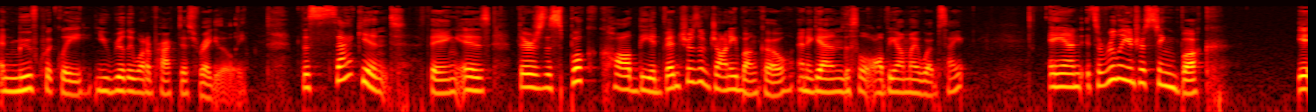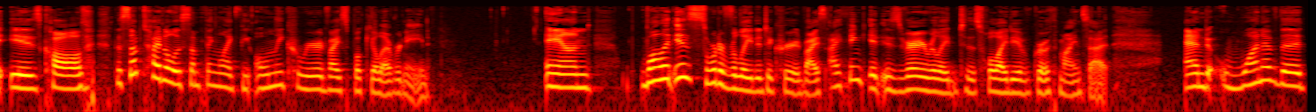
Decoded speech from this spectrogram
and move quickly, you really want to practice regularly. The second thing is there's this book called The Adventures of Johnny Bunko, and again, this will all be on my website. And it's a really interesting book. It is called, the subtitle is something like The Only Career Advice Book You'll Ever Need. And while it is sort of related to career advice, I think it is very related to this whole idea of growth mindset. And one of the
